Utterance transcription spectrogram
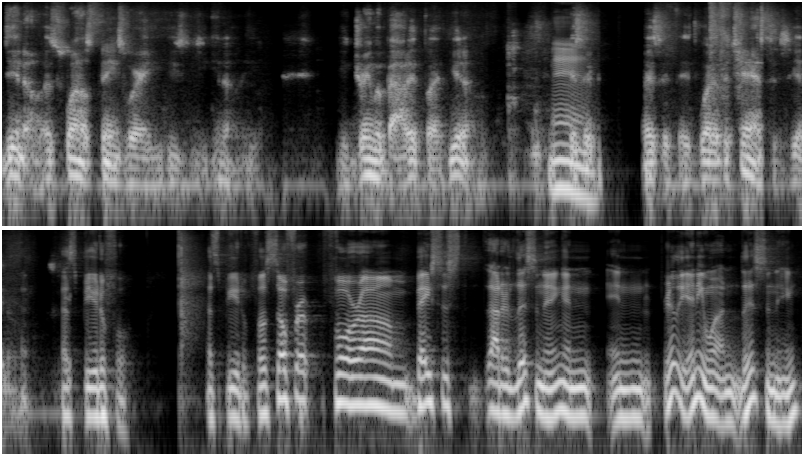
you know, it's one of those things where you, you, you know, you, you, dream about it, but you know, man, is it, is it, what are the chances, you know? That's beautiful. That's beautiful. So for, for, um, bassists that are listening and, and really anyone listening,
